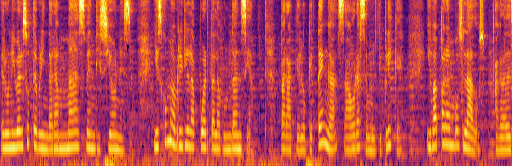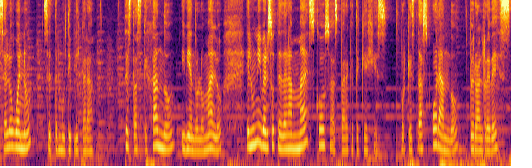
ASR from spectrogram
el universo te brindará más bendiciones y es como abrirle la puerta a la abundancia para que lo que tengas ahora se multiplique. Y va para ambos lados. Agradece lo bueno, se te multiplicará. Te estás quejando y viendo lo malo, el universo te dará más cosas para que te quejes, porque estás orando, pero al revés.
